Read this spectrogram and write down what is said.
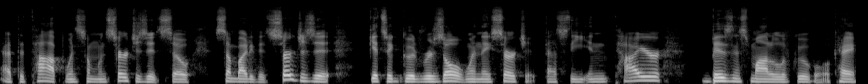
at the top when someone searches it. So somebody that searches it gets a good result when they search it. That's the entire business model of Google. Okay,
